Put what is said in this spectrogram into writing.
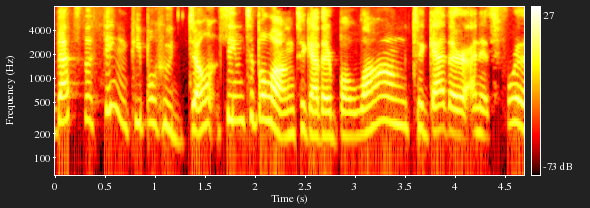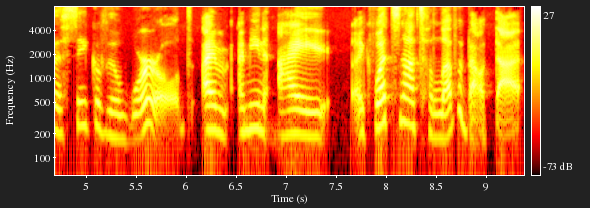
that's the thing. People who don't seem to belong together belong together, and it's for the sake of the world. I I mean, I like what's not to love about that.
